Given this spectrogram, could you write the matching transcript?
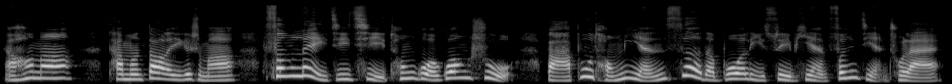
然后呢，他们到了一个什么分类机器，通过光束把不同颜色的玻璃碎片分拣出来。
